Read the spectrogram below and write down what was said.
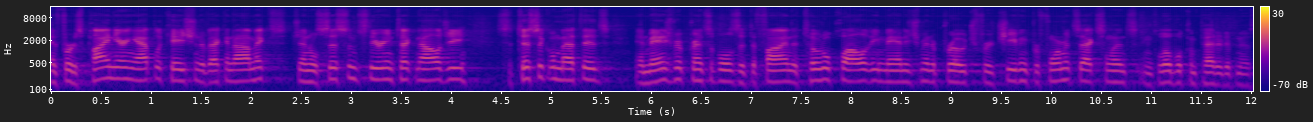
and for his pioneering application of economics, general systems theory and technology, statistical methods, and management principles that define the total quality management approach for achieving performance excellence and global competitiveness.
